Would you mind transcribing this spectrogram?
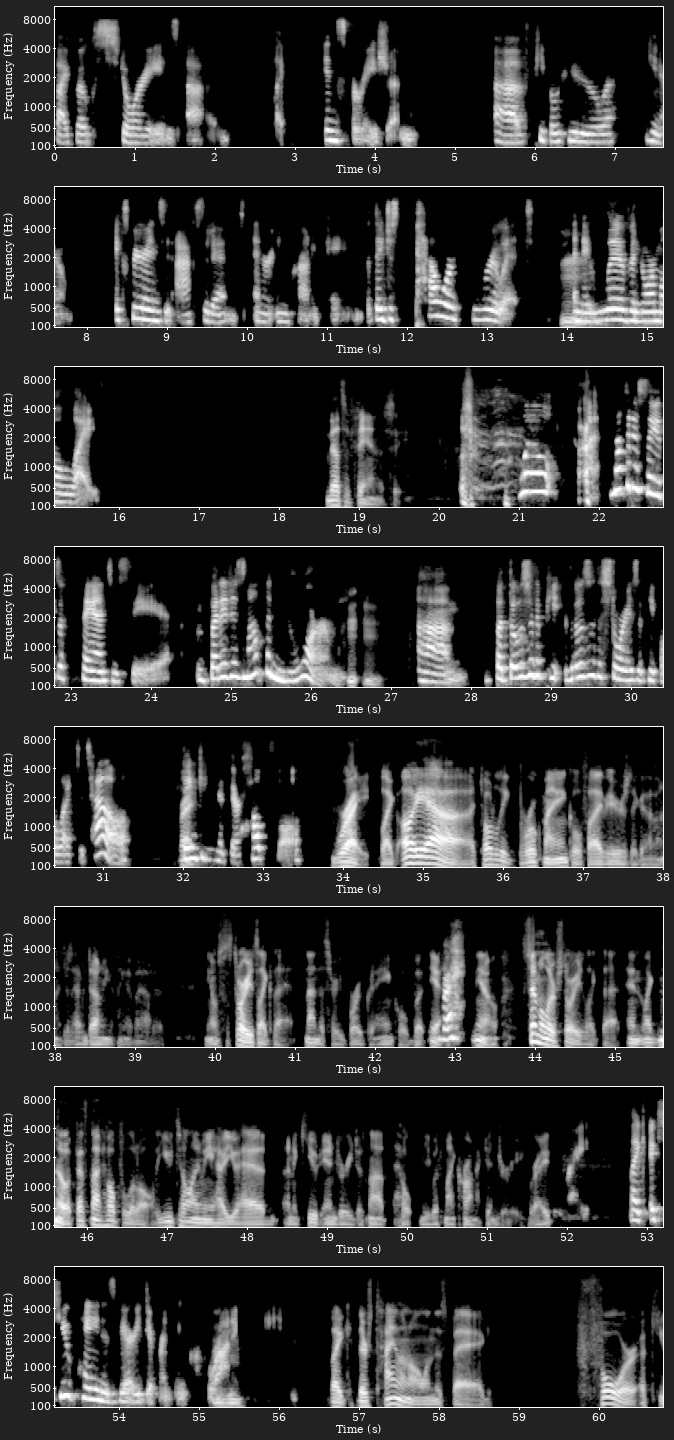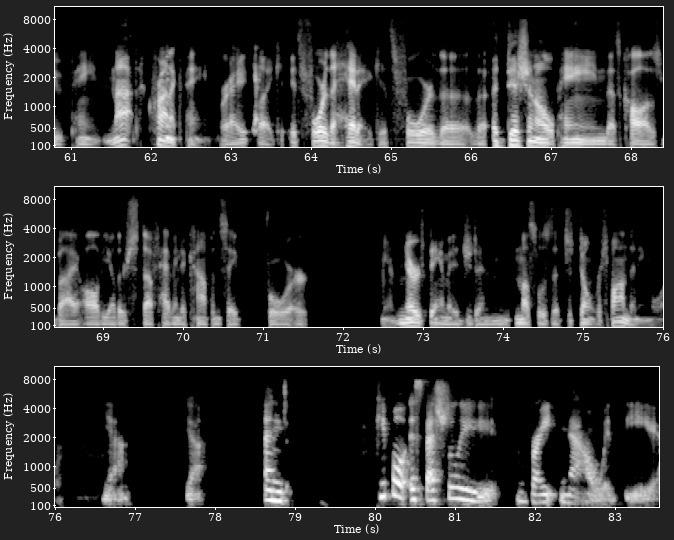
by folks stories of like inspiration of people who, you know, experience an accident and are in chronic pain, but they just power through it Mm. and they live a normal life? That's a fantasy. Well, I'm not going to say it's a fantasy, but it is not the norm. Mm-mm. Um, but those are the pe- those are the stories that people like to tell, Right. thinking that they're helpful. Right. Like, oh yeah, I totally broke my ankle five years ago and I just haven't done anything about it. You know, stories like that. Not necessarily broken ankle, but yeah, Right. you know, similar stories like that. And like, no, that's not helpful at all. You telling me how you had an acute injury does not help me with my chronic injury, right? Right. Like acute pain is very different than chronic. Mhm. Like there's Tylenol in this bag for acute pain, not chronic pain, right? Yeah. Like it's for the headache, it's for the the additional pain that's caused by all the other stuff having to compensate for you know, nerve damaged and muscles that just don't respond anymore. Yeah. Yeah. And people, especially right now with the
